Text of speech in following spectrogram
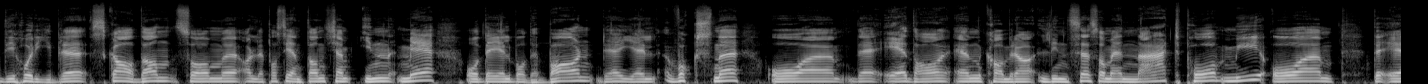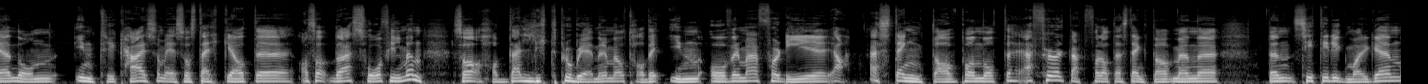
de horrible skadene som alle pasientene kommer inn med, og det gjelder både barn, det gjelder voksne, og det er da en kameralinse som er nært på mye, og eh, det er noen inntrykk her som er så sterke at uh, altså, Da jeg så filmen, så hadde jeg litt problemer med å ta det inn over meg, fordi ja, jeg stengte av på en måte. Jeg følte i hvert fall at jeg stengte av, men uh, Den sitter i ryggmargen,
